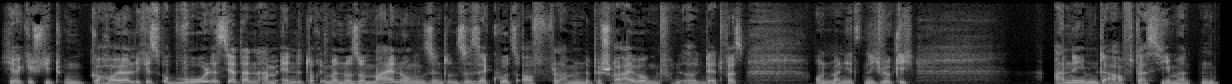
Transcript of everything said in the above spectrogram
hier geschieht Ungeheuerliches, obwohl es ja dann am Ende doch immer nur so Meinungen sind und so sehr kurz aufflammende Beschreibungen von irgendetwas und man jetzt nicht wirklich annehmen darf, dass jemand ein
